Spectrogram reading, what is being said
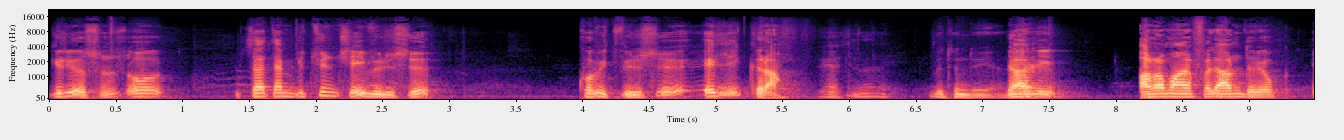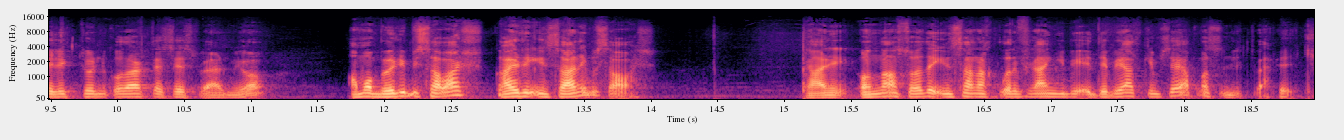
giriyorsunuz. O zaten bütün şey virüsü, Covid virüsü 50 gram. Bütün dünya. Yani arama falan da yok. Elektronik olarak da ses vermiyor. Ama böyle bir savaş gayri insani bir savaş. Yani ondan sonra da insan hakları falan gibi edebiyat kimse yapmasın lütfen. Peki.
